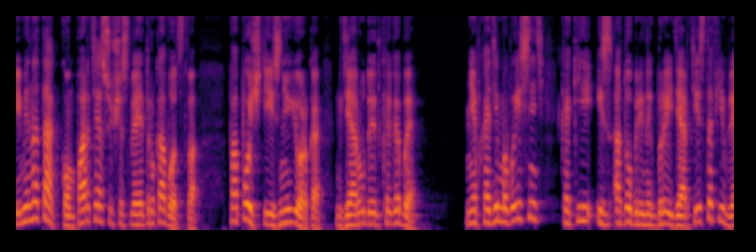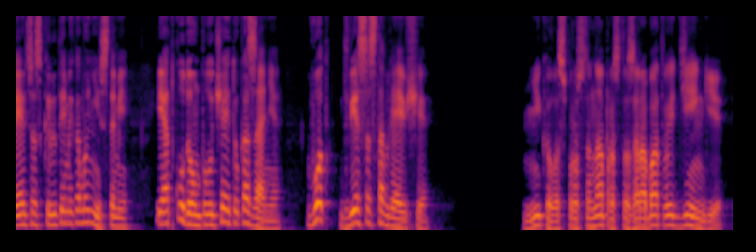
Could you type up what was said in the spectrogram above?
Именно так Компартия осуществляет руководство. По почте из Нью-Йорка, где орудует КГБ. Необходимо выяснить, какие из одобренных Брейди артистов являются скрытыми коммунистами и откуда он получает указания. Вот две составляющие. «Николас просто-напросто зарабатывает деньги»,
